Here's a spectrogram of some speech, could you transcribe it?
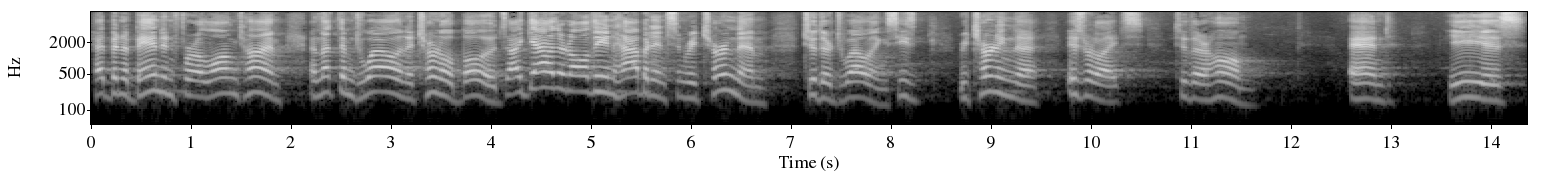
had been abandoned for a long time, and let them dwell in eternal abodes. I gathered all the inhabitants and returned them to their dwellings. He's returning the Israelites to their home. And he is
